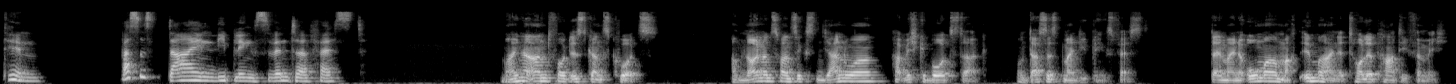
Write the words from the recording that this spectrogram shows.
Tim, was ist dein Lieblingswinterfest? Meine Antwort ist ganz kurz. Am 29. Januar habe ich Geburtstag und das ist mein Lieblingsfest. Denn meine Oma macht immer eine tolle Party für mich.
